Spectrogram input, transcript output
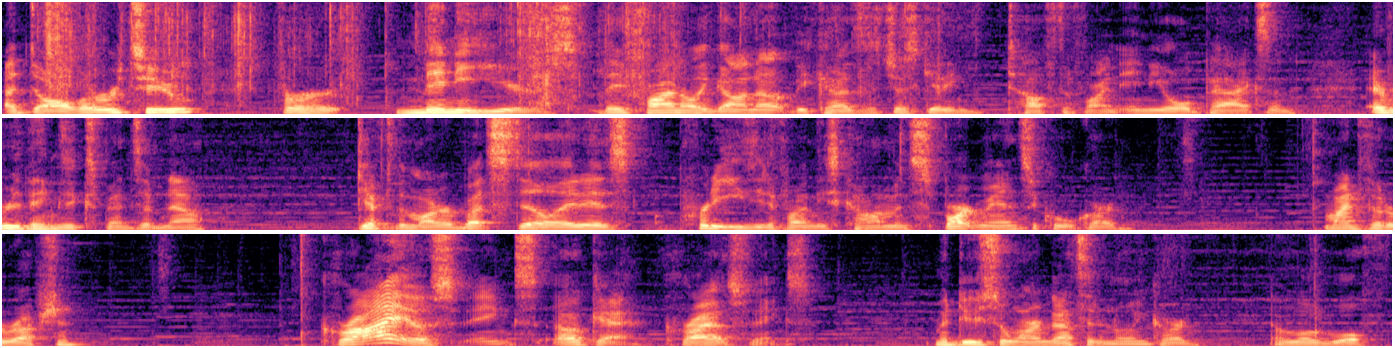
a dollar or two for many years. They've finally gone up because it's just getting tough to find any old packs and everything's expensive now. Gift of the Martyr, but still, it is pretty easy to find these commons. Sparkman's a cool card. Minefield Eruption. Criosphinx. Okay, Criosphinx. Medusa Worm, that's an annoying card. And Lone Wolf.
